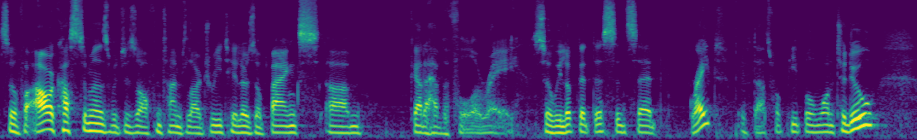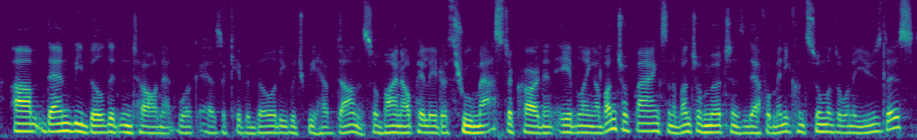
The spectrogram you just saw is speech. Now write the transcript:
So for our customers, which is oftentimes large retailers or banks, um, got to have the full array. So we looked at this and said, great, if that's what people want to do, um, then we build it into our network as a capability, which we have done. So buy now, pay later through MasterCard, enabling a bunch of banks and a bunch of merchants, therefore many consumers who want to use this,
